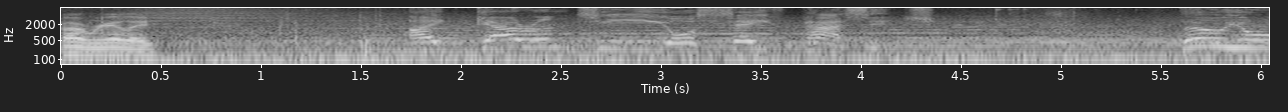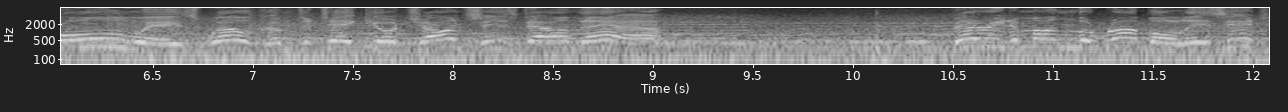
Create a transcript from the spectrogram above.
Oh, really? I guarantee your safe passage. Though you're always welcome to take your chances down there. Buried among the rubble, is it?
